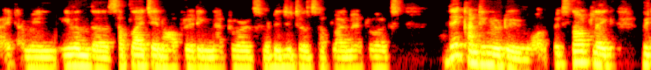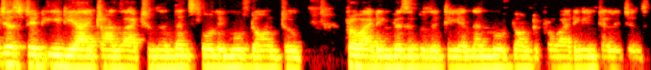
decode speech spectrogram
right? I mean even the supply chain operating networks or digital supply networks they continue to evolve. It's not like we just did edi transactions and then slowly moved on to providing visibility and then moved on to providing intelligence.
